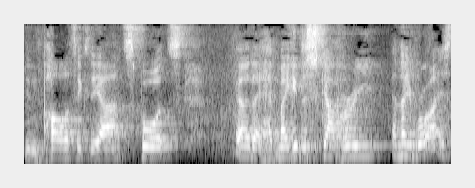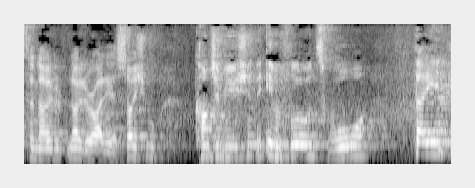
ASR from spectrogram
in politics, the arts, sports. Uh, they make a discovery and they rise to notoriety, a social contribution, influence, war. They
